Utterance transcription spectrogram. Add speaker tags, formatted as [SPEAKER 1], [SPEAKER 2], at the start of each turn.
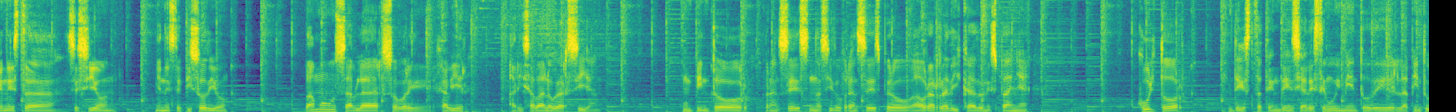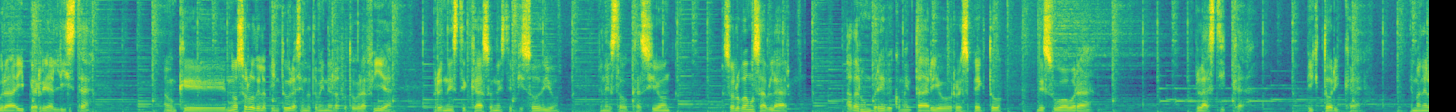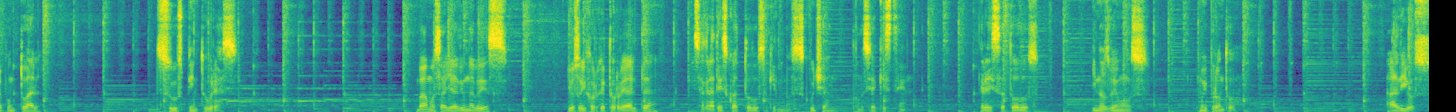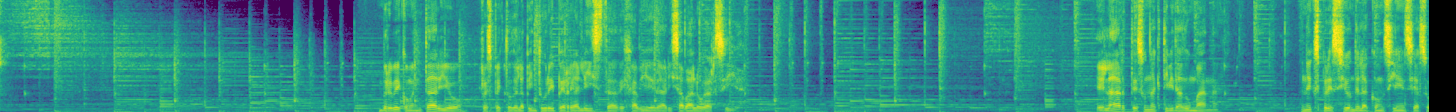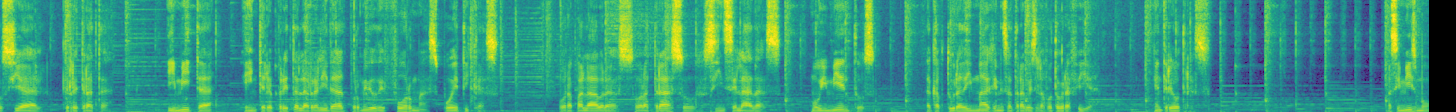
[SPEAKER 1] En esta sesión, en este episodio, vamos a hablar sobre Javier Arizabalo García, un pintor francés, nacido francés, pero ahora radicado en España, cultor de esta tendencia, de este movimiento de la pintura hiperrealista, aunque no solo de la pintura, sino también de la fotografía, pero en este caso, en este episodio, en esta ocasión, solo vamos a hablar a dar un breve comentario respecto de su obra plástica, pictórica, de manera puntual, sus pinturas. Vamos allá de una vez. Yo soy Jorge Torrealta. Les agradezco a todos a quienes nos escuchan, donde sea que estén. Gracias a todos y nos vemos muy pronto. Adiós. Breve comentario respecto de la pintura hiperrealista de Javier Arizabalo García. El arte es una actividad humana, una expresión de la conciencia social que retrata, imita e interpreta la realidad por medio de formas poéticas, ora palabras, ora trazos, cinceladas, movimientos, la captura de imágenes a través de la fotografía, entre otras. Asimismo,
